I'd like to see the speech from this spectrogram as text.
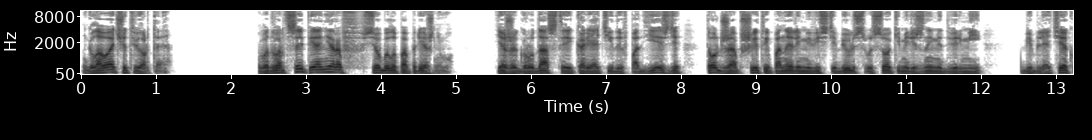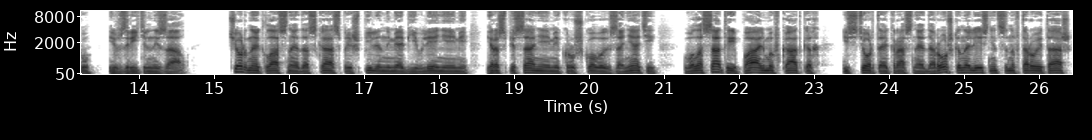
Глава четвертая. Во дворце пионеров все было по-прежнему. Те же грудастые кариатиды в подъезде, тот же обшитый панелями вестибюль с высокими резными дверьми, библиотеку и в зрительный зал. Черная классная доска с пришпиленными объявлениями и расписаниями кружковых занятий, волосатые пальмы в катках и стертая красная дорожка на лестнице на второй этаж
